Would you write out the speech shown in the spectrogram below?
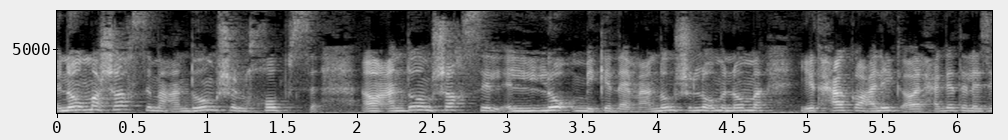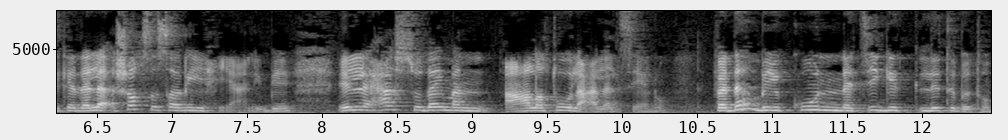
إن هم شخص ما عندهمش الخبث أو عندهم شخص اللؤم كده ما عندهمش اللؤم إن هم يضحكوا عليك أو الحاجات اللي زي كده لا شخص صريح يعني. اللي حاسه دايما على طول على لسانه فده بيكون نتيجة لطيبتهم.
